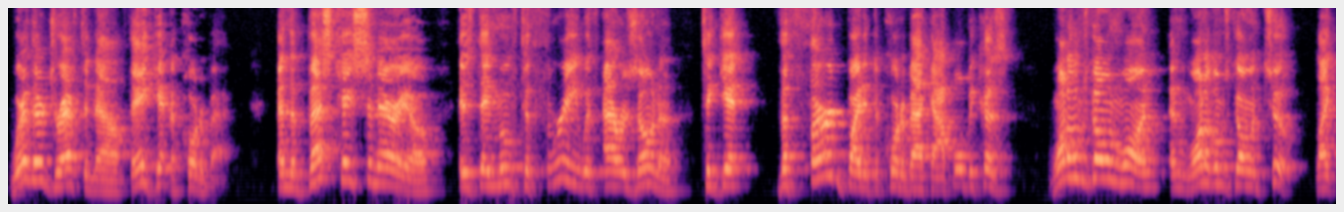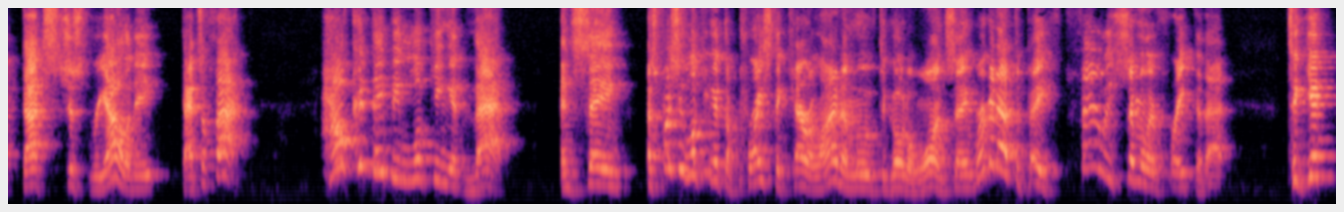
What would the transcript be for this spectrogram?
where they're drafted now, they ain't getting a quarterback. And the best case scenario is they move to three with Arizona to get the third bite at the quarterback apple because one of them's going one and one of them's going two. Like that's just reality. That's a fact. How could they be looking at that and saying, especially looking at the price that Carolina moved to go to one, saying we're going to have to pay fairly similar freight to that to get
